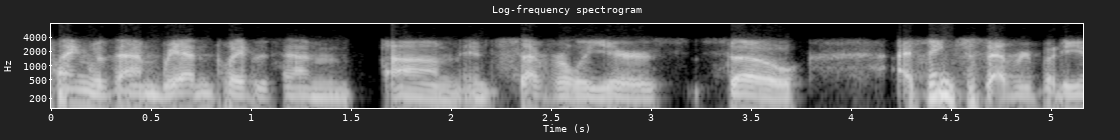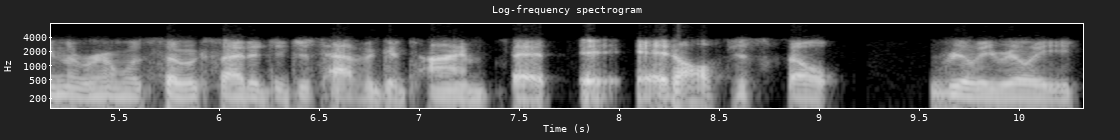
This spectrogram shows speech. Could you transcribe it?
playing with them we hadn't played with them um in several years. So i think just everybody in the room was so excited to just have a good time that it, it all just felt really really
